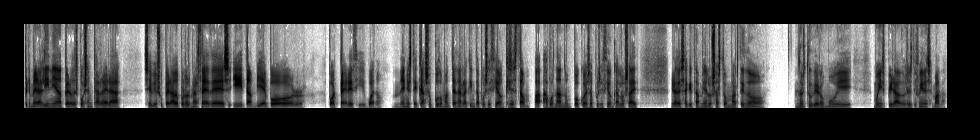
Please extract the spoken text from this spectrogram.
primera línea, pero después en carrera se vio superado por los Mercedes y también por, por Pérez y bueno, en este caso pudo mantener la quinta posición, que se está abonando un poco a esa posición Carlos Sainz, gracias a que también los Aston Martin no, no estuvieron muy, muy inspirados este fin de semana.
